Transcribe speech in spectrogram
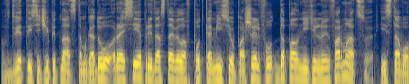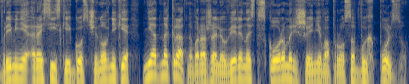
В 2015 году Россия предоставила в подкомиссию по шельфу дополнительную информацию, и с того времени российские госчиновники неоднократно выражали уверенность в скором решении вопроса в их пользу.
